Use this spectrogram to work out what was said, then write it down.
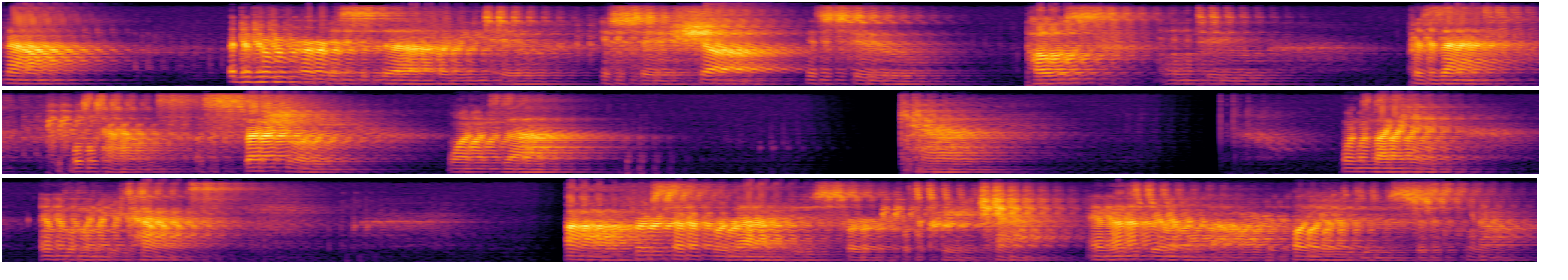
Now, a different purpose uh, for YouTube is to show, is to post and to present people's talents, especially ones that can, ones that can implement your talents. Uh, first step for that is for people to create a channel, and that's really not that hard. All you have to do is just, you know,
